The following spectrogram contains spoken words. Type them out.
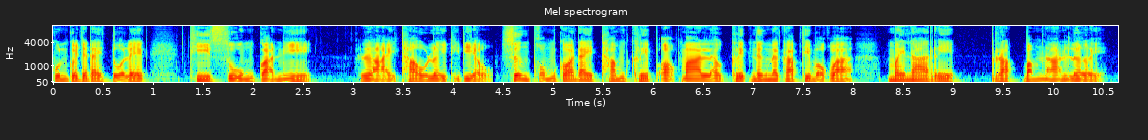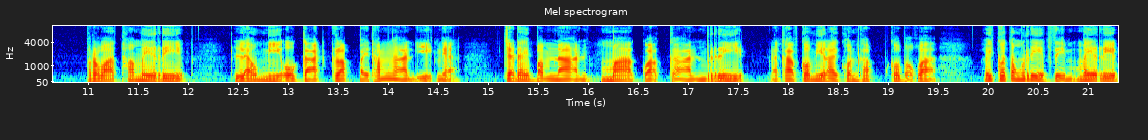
คุณก็จะได้ตัวเลขที่สูงกว่านี้หลายเท่าเลยทีเดียว ซึ่งผมก็ได้ทำคลิปออกมาแล้วคลิปหนึ่งนะครับ ที่บอกว่าไม่น่ารีบรับบำนาญเลย เพราะว่าถ้าไม่รีบ แล้วมีโอกาสกลับไปทำงานอีกเนี่ยจะได้บำนาญมากกว่าการรีบ นะครับก็มีหลายคนครับก็บอกว่าเฮ้ยก็ต้องรีบสิไม่รีบ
